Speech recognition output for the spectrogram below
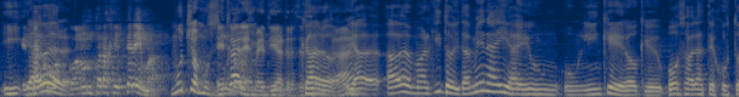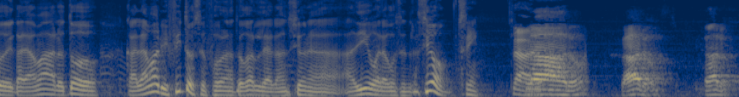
Y, Está a con- ver, con, un traje crema. Muchos musicales metía 360. Claro, ¿eh? y a, a ver, Marquito, y también ahí hay un, un linkeo que vos hablaste justo de Calamaro, todo. Calamaro y Fito se fueron a tocarle la canción a, a Diego a la concentración. Sí. Claro. Claro, claro, claro.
